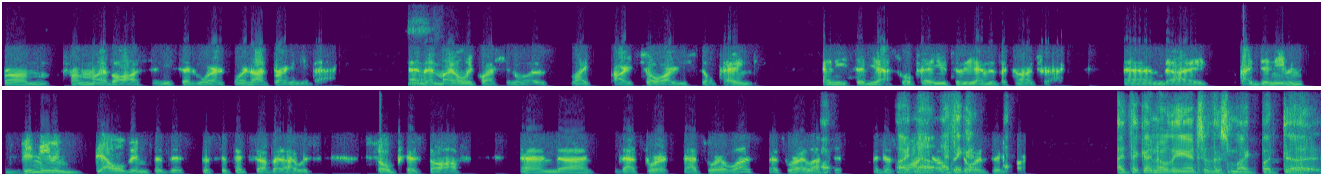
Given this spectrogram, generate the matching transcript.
from from my boss, and he said, "We're we're not bringing you back." And then my only question was like, "Are so are you still paying me?" And he said, "Yes, we'll pay you to the end of the contract." And I I didn't even didn't even delve into the specifics of it. I was so pissed off, and uh, that's where that's where it was. That's where I left it. I just right, walked now, out I the think I- door and said. I think I know the answer to this, Mike, but uh,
